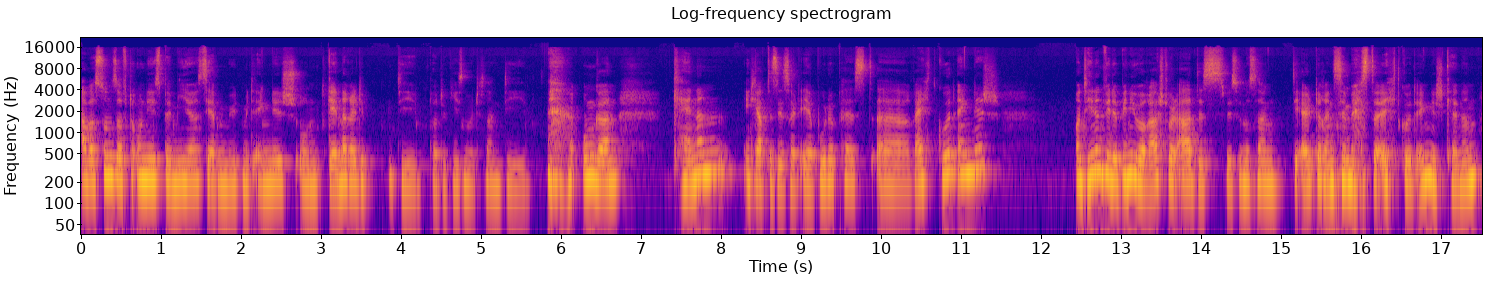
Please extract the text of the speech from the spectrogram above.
aber sonst auf der Uni ist bei mir sehr bemüht mit Englisch und generell die, die Portugiesen, würde ich sagen, die Ungarn kennen, ich glaube, das ist halt eher Budapest, äh, recht gut Englisch. Und hin und wieder bin ich überrascht, weil auch das, wie soll man sagen, die älteren Semester echt gut Englisch kennen.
